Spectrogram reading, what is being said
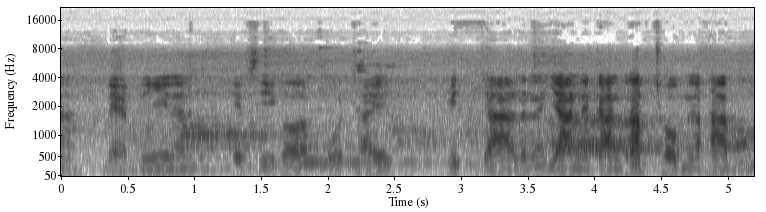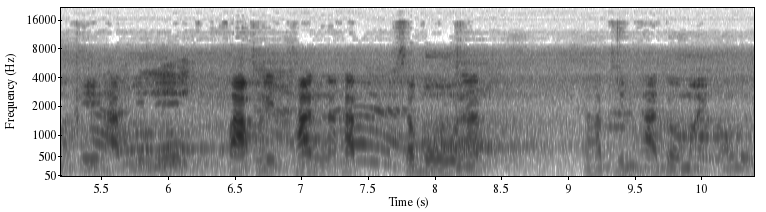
นะแบบนี้นะ FC ก็โปรดใช้วิจารณญาณในการรับชมนะครับโอเคครับคลิปนี้ฝากผลิตภัณฑ์นะครับ สบู่นะครับนะครับสินค้าตัวใหม่ของลุง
